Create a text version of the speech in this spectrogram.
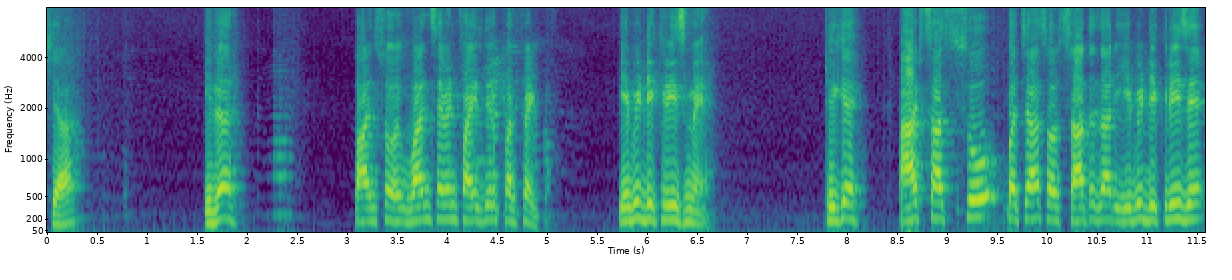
क्या? इधर पाँच सौ one seven five zero perfect ये भी डिक्रीज में। ठीक है? आठ सात सौ पचास और सात हज़ार, ये भी डिक्रीज है।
